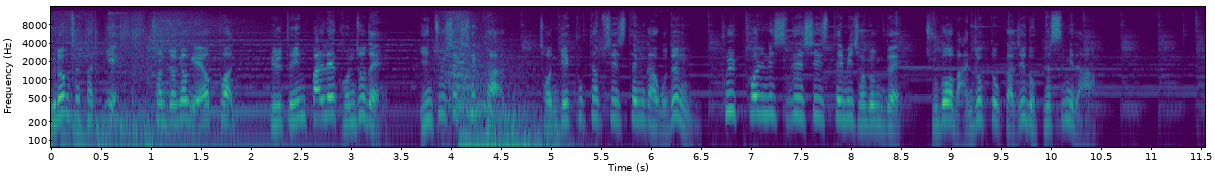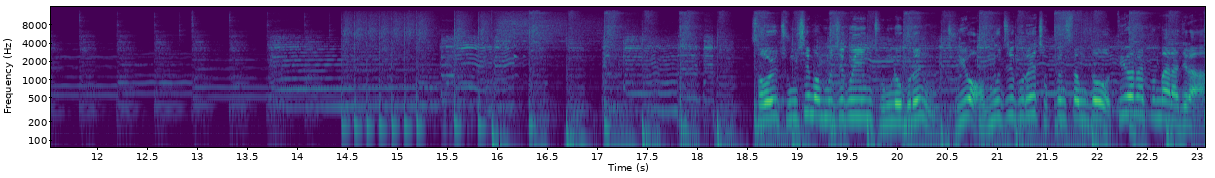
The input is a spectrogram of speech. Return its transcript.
드럼 세탁기, 천정형 에어컨, 빌트인 빨래 건조대, 인출식 식탁, 전기 쿡탑 시스템 가구 등 full furnished 시스템이 적용돼 주거 만족도까지 높였습니다. 서울 중심 업무지구인 종로구는 주요 업무지구로의 접근성도 뛰어날 뿐만 아니라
